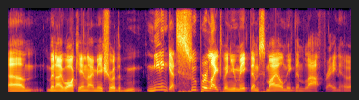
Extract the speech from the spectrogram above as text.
Um, when I walk in, I make sure the m- meeting gets super light when you make them smile, make them laugh, right? Uh,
